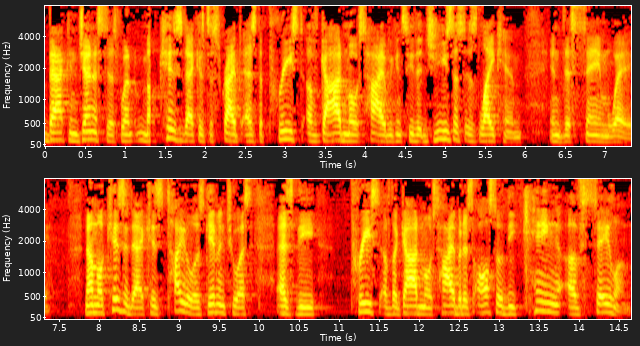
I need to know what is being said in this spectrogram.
back in Genesis, when Melchizedek is described as the priest of God Most High, we can see that Jesus is like him in this same way. Now, Melchizedek, his title is given to us as the priest of the God Most High, but is also the king of Salem.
